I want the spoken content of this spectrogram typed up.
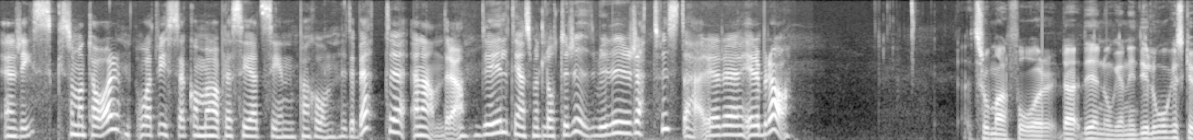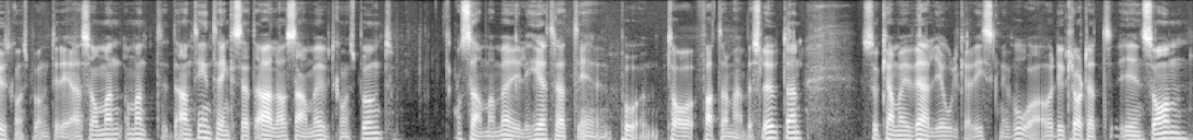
en risk som man tar och att vissa kommer ha placerat sin pension lite bättre än andra. Det är lite grann som ett lotteri. Blir det rättvist det här? Är det, är det bra? Jag tror man får, det är nog en ideologisk utgångspunkt i det. Alltså om man, om man antingen tänker sig att alla har samma utgångspunkt och samma möjligheter att eh, på, ta, fatta de här besluten så kan man ju välja olika risknivå. Och det är klart att i en sån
